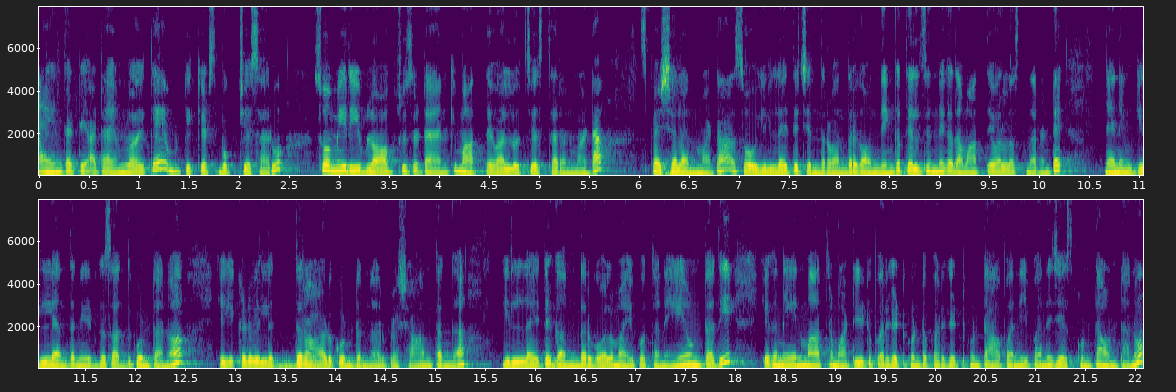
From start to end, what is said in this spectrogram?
నైన్ థర్టీ ఆ టైంలో అయితే టికెట్స్ బుక్ చేశారు. సో మీరు ఈ వ్లాగ్ చూసే టైంకి మా అత్తయ్య వాళ్ళు వచ్చేస్తారనమాట స్పెషల్ అనమాట సో ఇల్లు అయితే చిందరవందరగా ఉంది. ఇంకా తెలిసిందే కదా మా అత్తయ్య వాళ్ళు వస్తున్నారంటే నేను ఇంక ఇల్లు ఎంత నీట్గా సర్దుకుంటానో ఇక ఇక్కడ వీళ్ళిద్దరు ఆడుకుంటున్నారు ప్రశాంతంగా. ఇల్లు అయితే గందరగోళం అయిపోతూనే ఉంటుంది. ఇక నేను మాత్రం అటు ఇటు పరిగెట్టుకుంటూ పరిగెట్టుకుంటూ ఆ పని ఈ పని చేసుకుంటూ ఉంటాను.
